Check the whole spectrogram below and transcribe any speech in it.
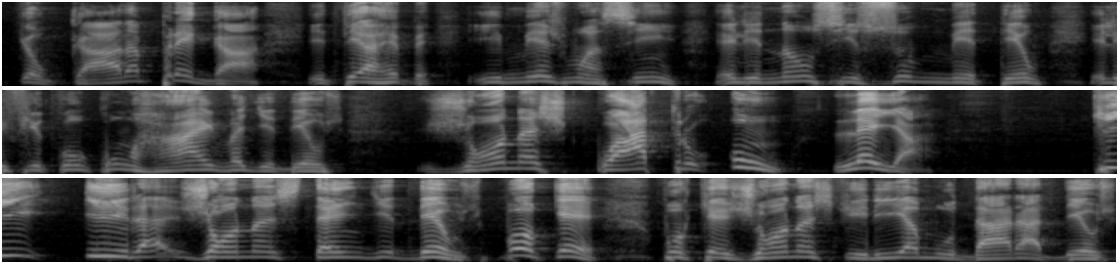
Porque o cara pregar e ter arrependimento. E mesmo assim, ele não se submeteu, ele ficou com raiva de Deus. Jonas 4:1. Leia. Que ira Jonas tem de Deus. Por quê? Porque Jonas queria mudar a Deus,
